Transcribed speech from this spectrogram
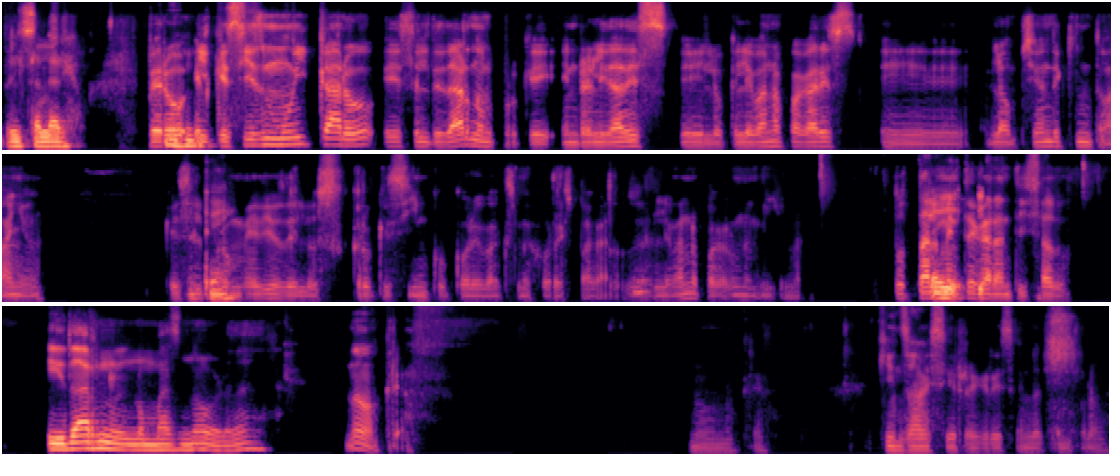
del, salario. Pero el que sí es muy caro es el de Darnold, porque en realidad es eh, lo que le van a pagar es la opción de quinto año, que es el promedio de los, creo que cinco corebacks mejores pagados. le van a pagar una millón. Totalmente garantizado. Y Darnold nomás no, ¿verdad? No, creo. No, no creo quién sabe si regresa en la temporada.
